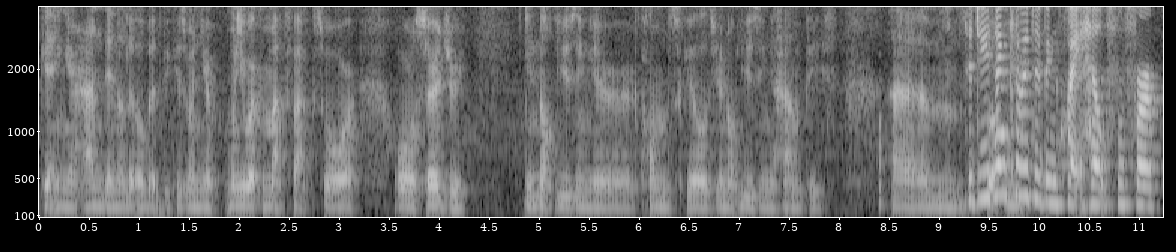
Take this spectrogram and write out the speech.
getting your hand in a little bit because when you're when you work in max fax or oral surgery, you're not using your con skills, you're not using a handpiece. Um, So do you think it would have been quite helpful for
